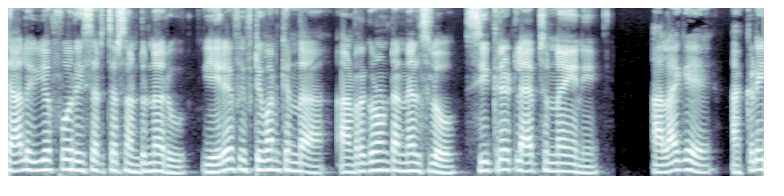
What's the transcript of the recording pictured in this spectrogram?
చాలా యుఎఫ్ఓ రీసెర్చర్స్ అంటున్నారు ఏరియా ఫిఫ్టీ వన్ కింద అండర్ గ్రౌండ్ టన్నెల్స్లో సీక్రెట్ ల్యాబ్స్ ఉన్నాయని. అలాగే అక్కడే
